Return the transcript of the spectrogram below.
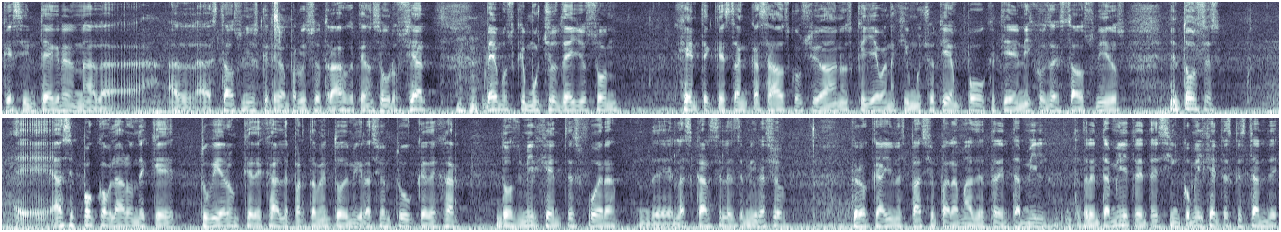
que se integren a, Estados Unidos, que tengan permiso de trabajo, que tengan seguro social. Vemos que muchos de ellos son gente que están casados con ciudadanos que llevan aquí mucho tiempo, que tienen hijos de Estados Unidos. Entonces, eh, hace poco hablaron de que tuvieron que dejar el Departamento de Migración, tuvo que dejar 2.000 gentes fuera de las cárceles de migración. Creo que hay un espacio para más de 30 mil, entre 30 mil y 35 mil gentes que están, de,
